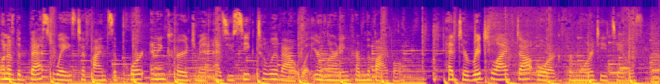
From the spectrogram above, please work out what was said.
one of the best ways to find support and encouragement as you seek to live out what you're learning from the Bible. Head to ridgelife.org for more details.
